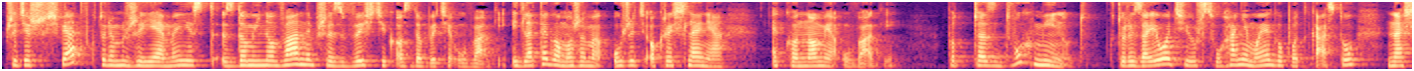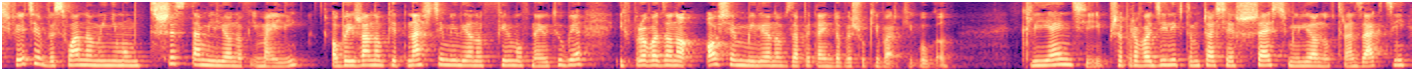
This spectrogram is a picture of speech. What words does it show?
Przecież świat, w którym żyjemy, jest zdominowany przez wyścig o zdobycie uwagi. I dlatego możemy użyć określenia ekonomia uwagi. Podczas dwóch minut, które zajęło Ci już słuchanie mojego podcastu, na świecie wysłano minimum 300 milionów e-maili, Obejrzano 15 milionów filmów na YouTubie i wprowadzono 8 milionów zapytań do wyszukiwarki Google. Klienci przeprowadzili w tym czasie 6 milionów transakcji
